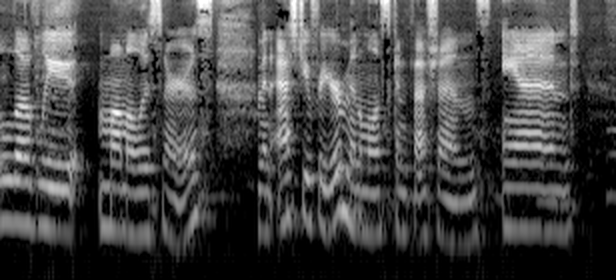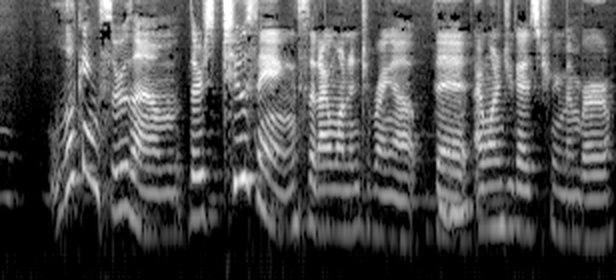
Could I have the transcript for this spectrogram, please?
lovely mama listeners, and asked you for your minimalist confessions. And looking through them, there's two things that I wanted to bring up that mm-hmm. I wanted you guys to remember.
